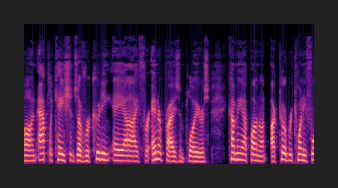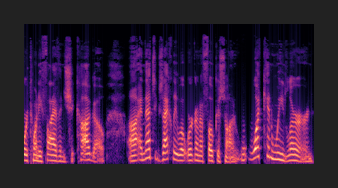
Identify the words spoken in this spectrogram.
on applications of recruiting AI for enterprise employers coming up on, October 24, 25 in Chicago. Uh, and that's exactly what we're going to focus on. What can we learn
